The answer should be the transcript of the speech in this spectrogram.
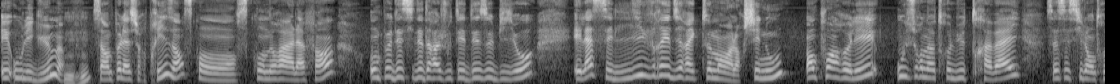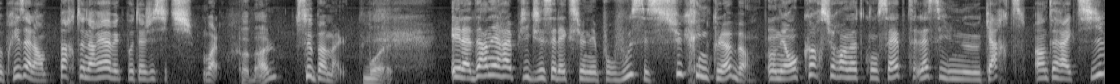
et ou légumes. Mhm. C'est un peu la surprise, hein, ce qu'on aura à la fin. On peut décider de rajouter des œufs bio. Et là, c'est livré directement. Alors chez nous, en point relais ou sur notre lieu de travail. Ça, c'est si l'entreprise a un partenariat avec Potager City. Voilà. Pas mal. C'est pas mal. Ouais. Et la dernière appli que j'ai sélectionnée pour vous, c'est Sucrine Club. On est encore sur un autre concept. Là, c'est une carte interactive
